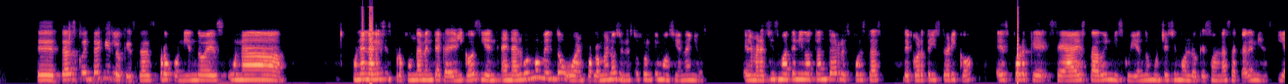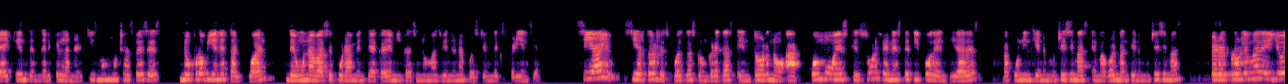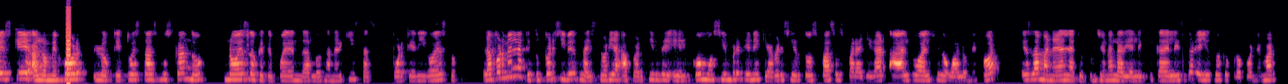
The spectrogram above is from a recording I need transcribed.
te das cuenta que lo que estás proponiendo es una, un análisis profundamente académico y en, en algún momento, o en, por lo menos en estos últimos 100 años, el marxismo ha tenido tantas respuestas de corte histórico es porque se ha estado inmiscuyendo muchísimo en lo que son las academias y hay que entender que el anarquismo muchas veces no proviene tal cual de una base puramente académica, sino más bien de una cuestión de experiencia. Sí hay ciertas respuestas concretas en torno a cómo es que surgen este tipo de entidades. Bakunin tiene muchísimas, Emma Goldman tiene muchísimas, pero el problema de ello es que a lo mejor lo que tú estás buscando no es lo que te pueden dar los anarquistas. ¿Por qué digo esto? La forma en la que tú percibes la historia a partir de el cómo siempre tiene que haber ciertos pasos para llegar a algo álgido o a lo mejor, es la manera en la que funciona la dialéctica de la historia y es lo que propone Marx.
